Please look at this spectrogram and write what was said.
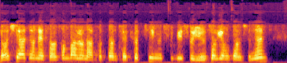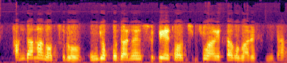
러시아전에서 선발로 나섰던 대표팀 수비수 윤석영 선수는 담담한 어투로 공격보다는 수비에 더 집중하겠다고 말했습니다.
